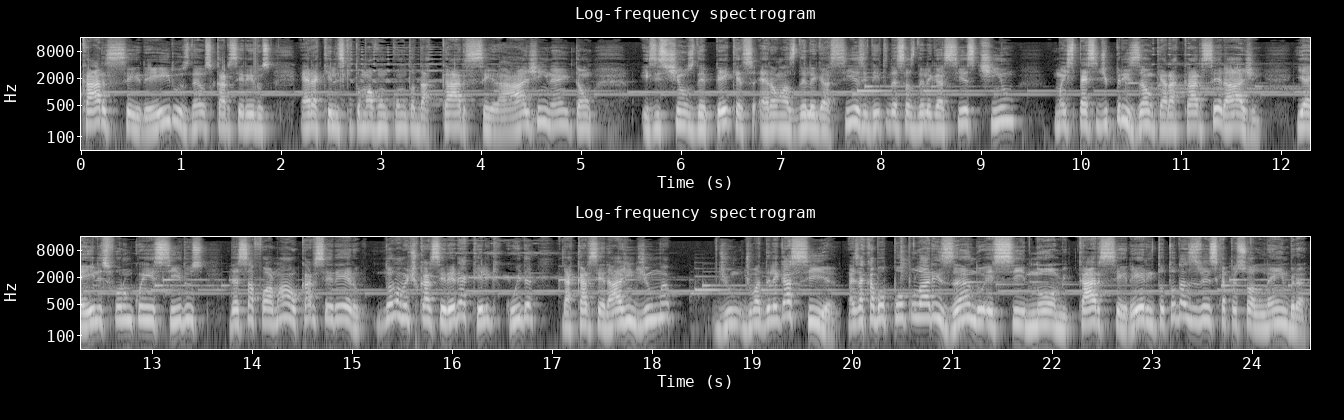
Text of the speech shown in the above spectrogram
carcereiros, né? Os carcereiros eram aqueles que tomavam conta da carceragem, né? Então, existiam os DP, que eram as delegacias, e dentro dessas delegacias tinham uma espécie de prisão, que era a carceragem. E aí eles foram conhecidos dessa forma. Ah, o carcereiro. Normalmente o carcereiro é aquele que cuida da carceragem de uma, de, um, de uma delegacia. Mas acabou popularizando esse nome carcereiro. Então todas as vezes que a pessoa lembra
